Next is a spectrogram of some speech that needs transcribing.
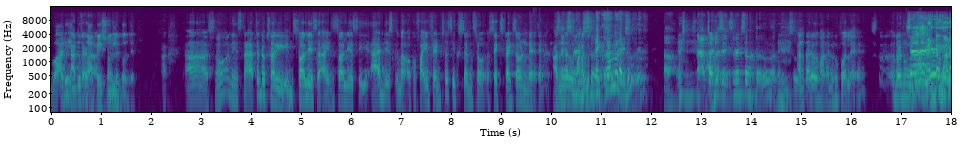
వాడి ఎందుకు Snapchat. ఆపేసినావు లేకపోతే? ఆ సో నేను స్నాప్చాట్ ఒకసారి ఇన్స్టాల్ చేసా. ఇన్స్టాల్ చేసి యాడ్ చేసుకున్నా. ఒక five friends six friends six friends ఉండే. అందరూ మన గ్రూప్ Sex friend ఉన్నాడా ఈడు? స్నాప్ చాట్లో సెక్స్ ఫ్రెండ్స్ ఉంటారు తెలుసు అందరూ మన గ్రూప్ వాళ్ళే రెండు మన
